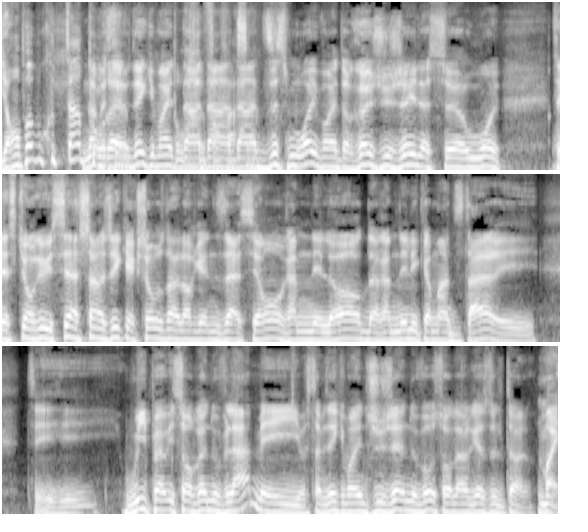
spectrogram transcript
ils n'auront pas beaucoup de temps Non, pour... mais ça euh, veut dire qu'ils vont être dans, dans, dans 10 mois, ils vont être rejugés là, sur où est-ce qu'ils ont réussi à changer quelque chose dans l'organisation, ramener l'ordre, ramener les commanditaires et t'sais, oui, ils, peuvent, ils sont renouvelables, mais ils- ça veut dire qu'ils vont être jugés à nouveau sur leurs résultats. là. Ouais,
